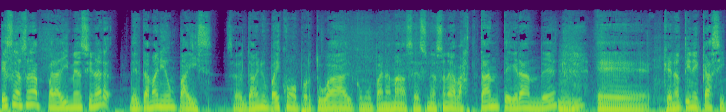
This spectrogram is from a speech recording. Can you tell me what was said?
Es una zona para dimensionar del tamaño de un país. O sea, del tamaño de un país como Portugal, como Panamá. O sea, es una zona bastante grande eh, que no tiene casi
